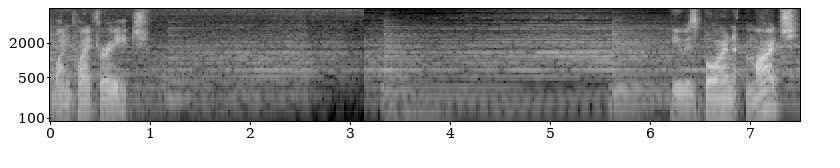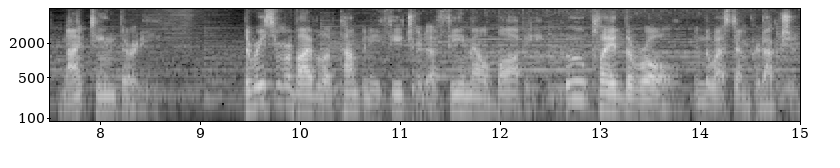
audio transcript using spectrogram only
One point for each. He was born March 1930. The recent revival of Company featured a female Bobby, who played the role in the West End production.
